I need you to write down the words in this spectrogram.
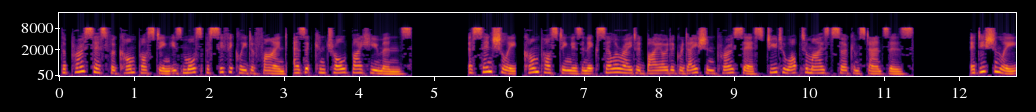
The process for composting is more specifically defined, as it controlled by humans. Essentially, composting is an accelerated biodegradation process due to optimized circumstances. Additionally,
